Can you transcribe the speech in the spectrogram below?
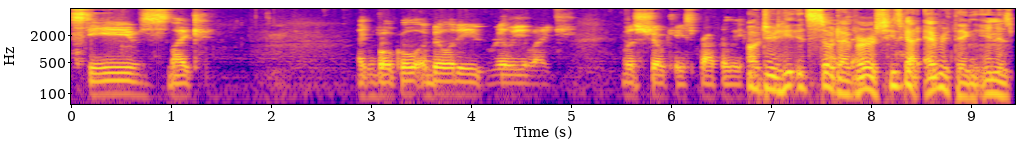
steve's like like vocal ability really like was showcased properly. Oh, dude, he, it's so Right there. diverse. He's got everything in his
